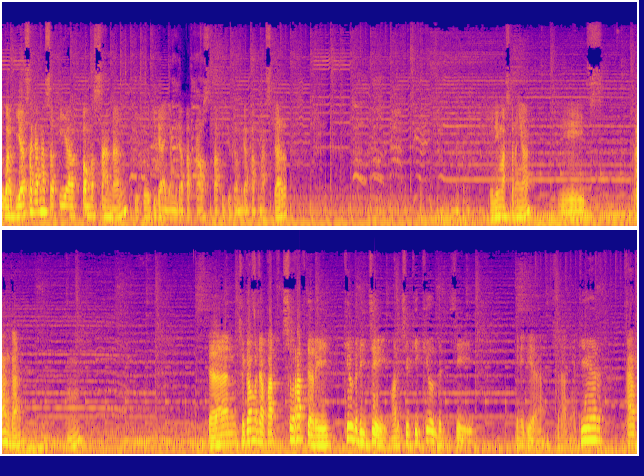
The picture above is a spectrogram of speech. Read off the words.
Luar biasa karena setiap pemesanan itu tidak hanya mendapat kaos tapi juga mendapat masker. Ini maskernya. Yes. Keren kan? Hmm. Dan juga mendapat surat dari Kill the DJ, Marjuki Kill the DJ. Ini dia suratnya. Dear F.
